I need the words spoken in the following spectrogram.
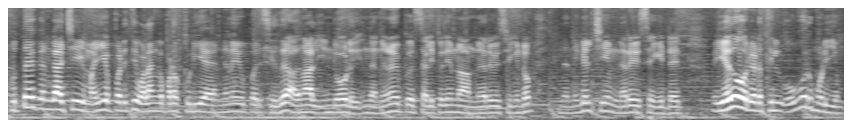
புத்தக கண்காட்சியை மையப்படுத்தி வழங்கப்படக்கூடிய நினைவு பரிசு இது. அதனால் இன்றோடு இந்த நினைவு பரிசு அளிப்பதையும் நாம் நிறைவு செய்கின்றோம். இந்த நிகழ்ச்சியும் நிறைவு செய்கின்றேன். ஏதோ ஒரு இடத்தில் ஒவ்வொரு மொழியும்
